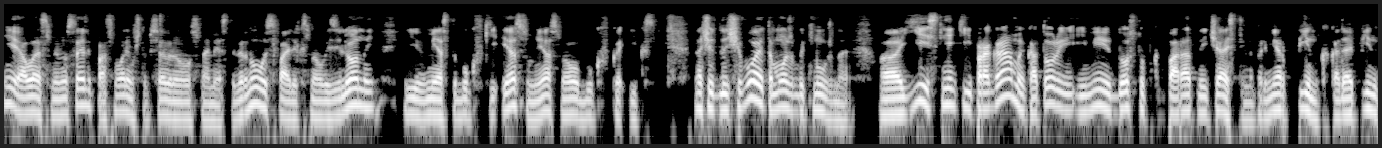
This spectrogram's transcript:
И ls-l, посмотрим, чтобы все вернулось на место. Вернулось, файлик снова зеленый, и вместо буковки s у меня снова буковка x. Значит, для чего это может быть нужно? А, есть некие программы, которые имеют доступ к аппаратной части. Например, ping. Когда ping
